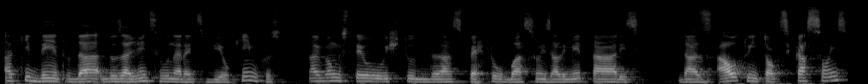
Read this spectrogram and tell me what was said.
aqui dentro da, dos agentes vulnerantes bioquímicos, nós vamos ter o estudo das perturbações alimentares, das autointoxicações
